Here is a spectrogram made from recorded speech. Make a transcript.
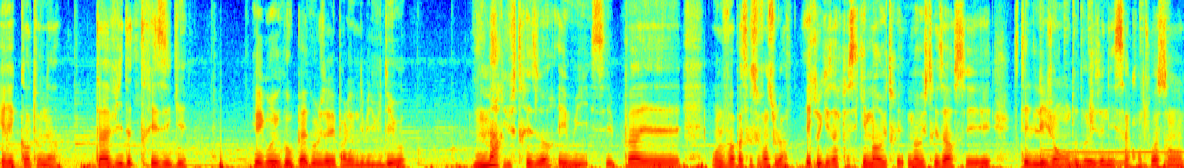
Eric Cantona, David Trezeguet, Grégory Coupet, que vous avez parlé au début de vidéo, Marius Trésor, et oui, c'est pas. Euh, on le voit pas très souvent celui-là. Et ceux qui savent pas c'est qui Marius, Trésor, c'était une légende dans les années 50-60.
